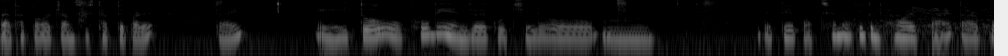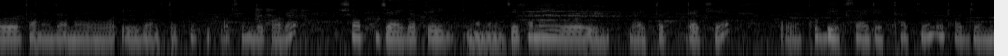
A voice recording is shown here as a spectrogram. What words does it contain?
ব্যথা পাওয়ার চান্সেস থাকতে পারে। তাই, এই তো খুবই এনজয় করছিল। দেখতেই পাচ্ছেন। ও কিন্তু ভয় পায়, তারপরেও কেন যেন ও এই রাইডটা খুবই পছন্দ করে। সব জায়গাতেই মানে যেখানেই ও এই রাইডটা দেখে, ও খুবই এক্সাইটেড থাকে ওঠার জন্য।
